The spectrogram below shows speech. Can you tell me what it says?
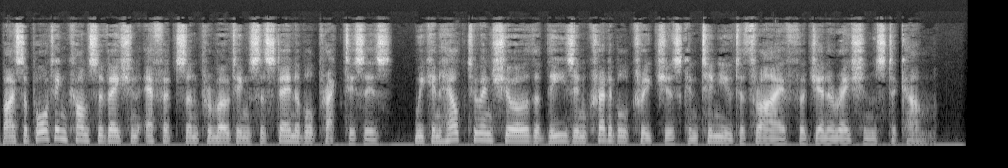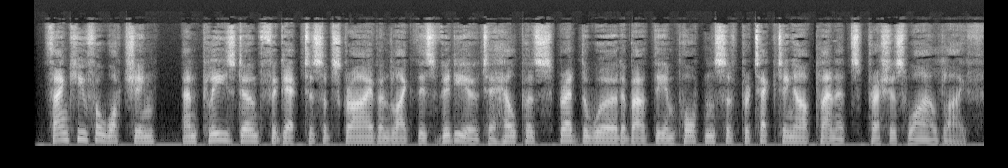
By supporting conservation efforts and promoting sustainable practices, we can help to ensure that these incredible creatures continue to thrive for generations to come. Thank you for watching, and please don't forget to subscribe and like this video to help us spread the word about the importance of protecting our planet's precious wildlife.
